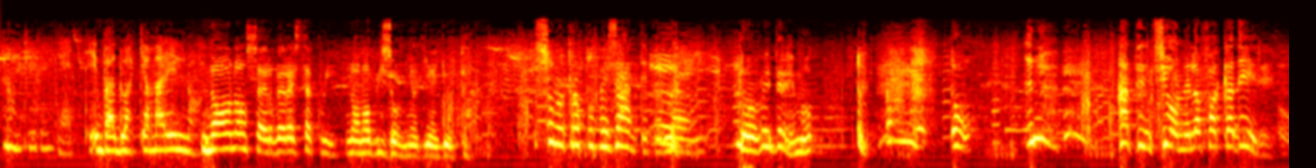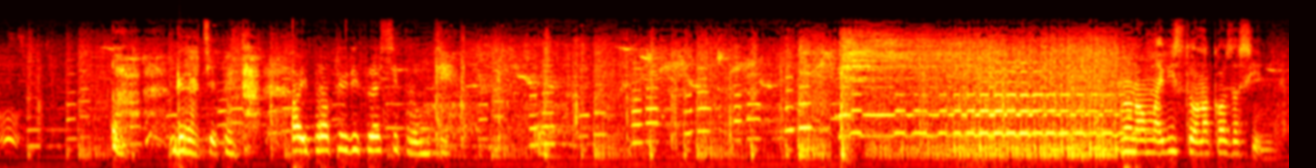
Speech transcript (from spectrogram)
Non dire niente, vado a chiamare il nonno. No, non serve, resta qui. Non ho bisogno di aiuto. Sono troppo pesante per lei. Lo vedremo. Oh. Attenzione, la fa cadere. Grazie, Peter. Hai proprio i riflessi pronti. Non ho mai visto una cosa simile.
